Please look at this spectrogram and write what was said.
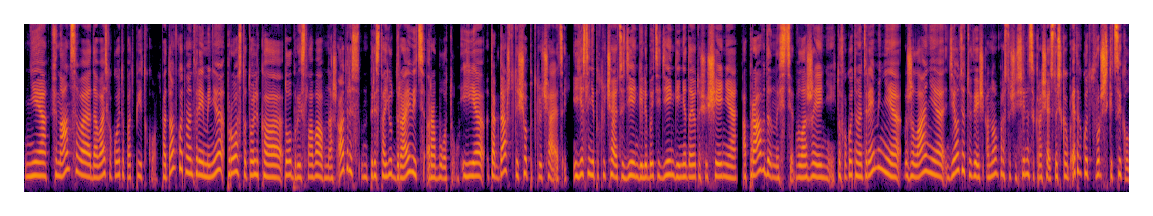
не финансовое давать какую-то подпитку. Потом в какой-то момент времени просто только добрые слова в наш адрес перестают драйвить работу. И тогда что-то еще подключается. И если не подключаются деньги, либо эти деньги не дают ощущения оправданности вложений, то в какой-то момент времени желание делать эту вещь, оно просто очень сильно сокращается. То есть как бы это какой-то творческий цикл.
